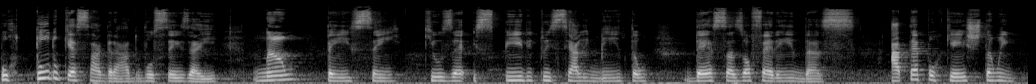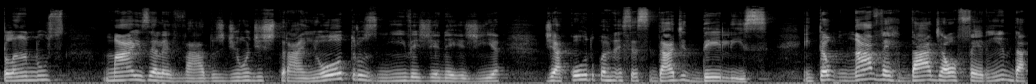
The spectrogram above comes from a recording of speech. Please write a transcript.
por tudo que é sagrado, vocês aí não pensem que os espíritos se alimentam dessas oferendas até porque estão em planos mais elevados, de onde extraem outros níveis de energia de acordo com a necessidade deles. Então, na verdade, a oferenda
